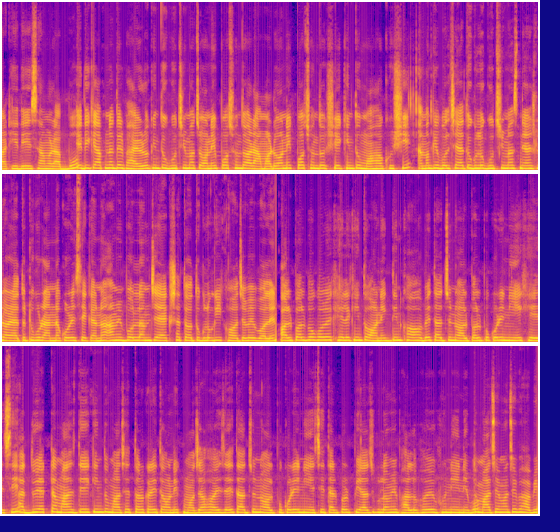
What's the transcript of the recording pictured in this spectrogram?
পাঠিয়ে দিয়েছে আমার আব্বু। এদিকে আপনাদের ভাইয়েরও কিন্তু গুচি মাছ অনেক পছন্দ আর আমারও অনেক পছন্দ সে কিন্তু মহা খুশি। আমাকে বলছে এতগুলো গুচি মাছ নিয়ে আসলো আর এতটুকু রান্না করেছে কেন? আমি বললাম যে একসাথে অতগুলো কি খাওয়া যাবে বলেন? অল্প অল্প করে খেলে কিন্তু অনেক দিন খাওয়া হবে তার জন্য অল্প অল্প করে নিয়ে খেয়েছি। আর দু একটা মাছ দিয়ে কিন্তু মাছের তরকারিতে অনেক মজা হয়ে যায় তার জন্য অল্প করে নিয়েছি। তারপর পেঁয়াজগুলো আমি ভালোভাবে ভুনিয়ে নেব। মাঝে মাঝে ভাবি,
